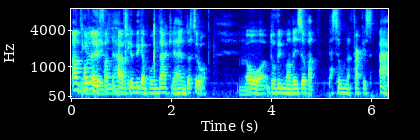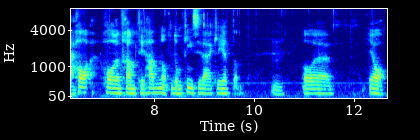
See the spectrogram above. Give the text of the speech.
antagligen är det för att det här ska bygga på en verklig händelse då. Och då vill man visa upp att personen faktiskt är, har, har en framtid, hade något, de finns i verkligheten. Och eh, ja,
